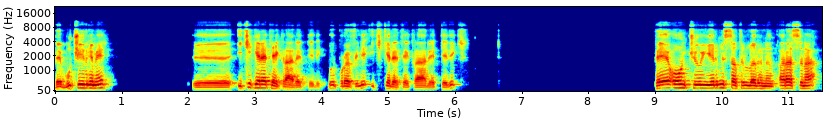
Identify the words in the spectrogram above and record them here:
Ve bu çevrimi e, iki kere tekrar et dedik. Bu profili iki kere tekrar et dedik. P10Q20 satırlarının arasına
